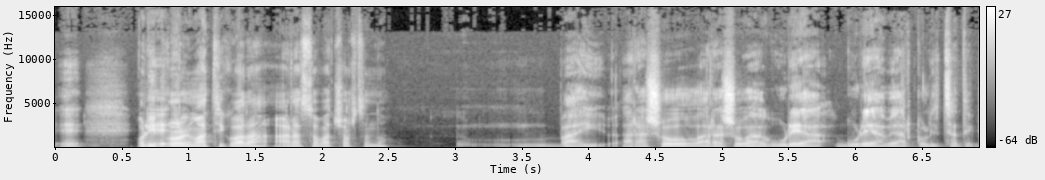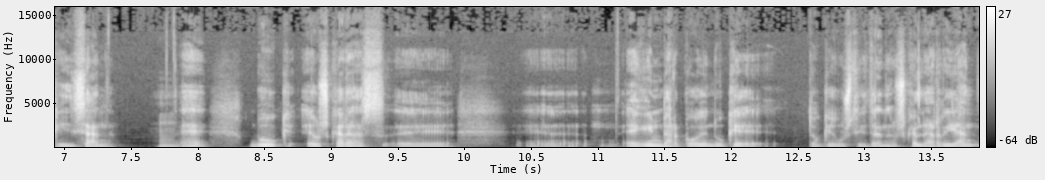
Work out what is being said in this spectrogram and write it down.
E, Hori e, problematikoa da, arazo bat sortzen du? Bai, arazo, arazoa gurea, gurea beharko litzateke izan. Mm. Eh? Guk Euskaraz e, egin beharko genuke toki guztietan Euskal Herrian,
